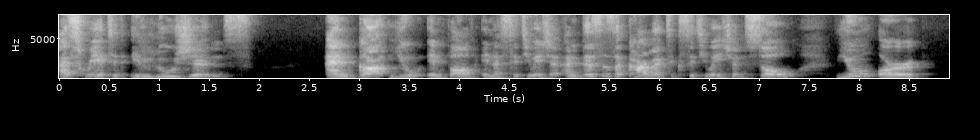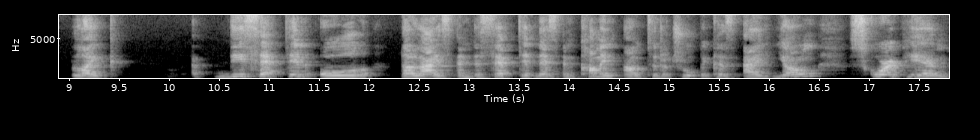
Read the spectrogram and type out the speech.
has created illusions and got you involved in a situation. And this is a karmatic situation. So you are like decepting all the lies and deceptiveness and coming out to the truth because a young scorpion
